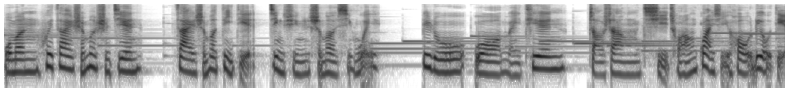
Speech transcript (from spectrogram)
我们会在什么时间，在什么地点进行什么行为？例如，我每天早上起床盥洗后六点，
